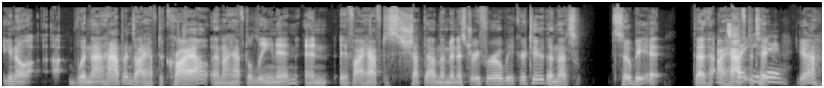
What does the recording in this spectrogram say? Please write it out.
you know, uh, when that happens, I have to cry out and I have to lean in. And if I have to shut down the ministry for a week or two, then that's so be it. That That's I have to take. Yeah, Yeah.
